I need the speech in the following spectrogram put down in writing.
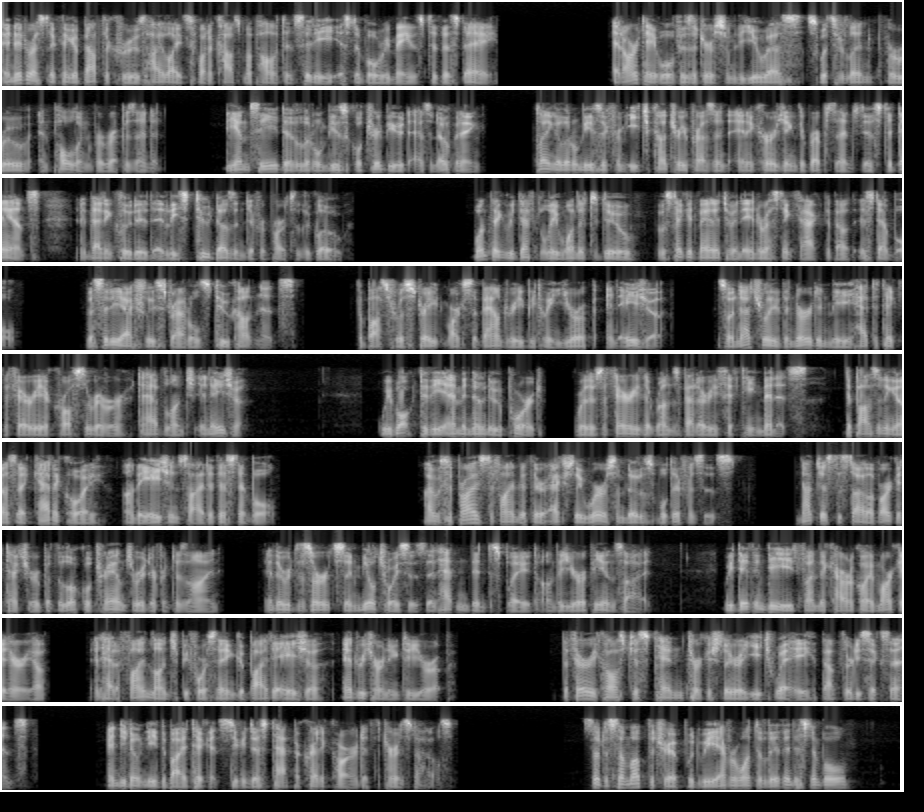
An interesting thing about the cruise highlights what a cosmopolitan city Istanbul remains to this day. At our table, visitors from the US, Switzerland, Peru, and Poland were represented. The MC did a little musical tribute as an opening, playing a little music from each country present and encouraging the representatives to dance, and that included at least two dozen different parts of the globe. One thing we definitely wanted to do was take advantage of an interesting fact about Istanbul. The city actually straddles two continents. The Bosphorus Strait marks the boundary between Europe and Asia, so naturally the nerd in me had to take the ferry across the river to have lunch in Asia. We walked to the Eminönü port, where there's a ferry that runs about every 15 minutes, depositing us at Kadıköy on the Asian side of Istanbul. I was surprised to find that there actually were some noticeable differences. Not just the style of architecture, but the local trams were a different design, and there were desserts and meal choices that hadn't been displayed on the European side. We did indeed find the Karakoy market area and had a fine lunch before saying goodbye to Asia and returning to Europe. The ferry costs just 10 Turkish lira each way, about 36 cents, and you don't need to buy tickets. You can just tap a credit card at the turnstiles. So, to sum up the trip, would we ever want to live in Istanbul?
